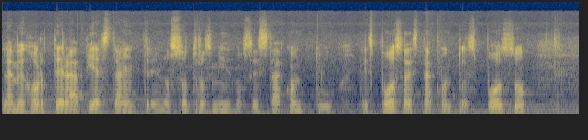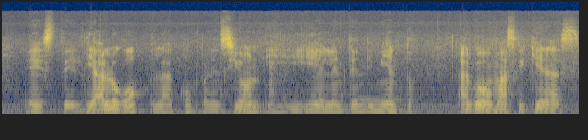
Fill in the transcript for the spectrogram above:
la mejor terapia está entre nosotros mismos. Está con tu esposa, está con tu esposo. Este, el diálogo, la comprensión y, el entendimiento. ¿Algo más que quieras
